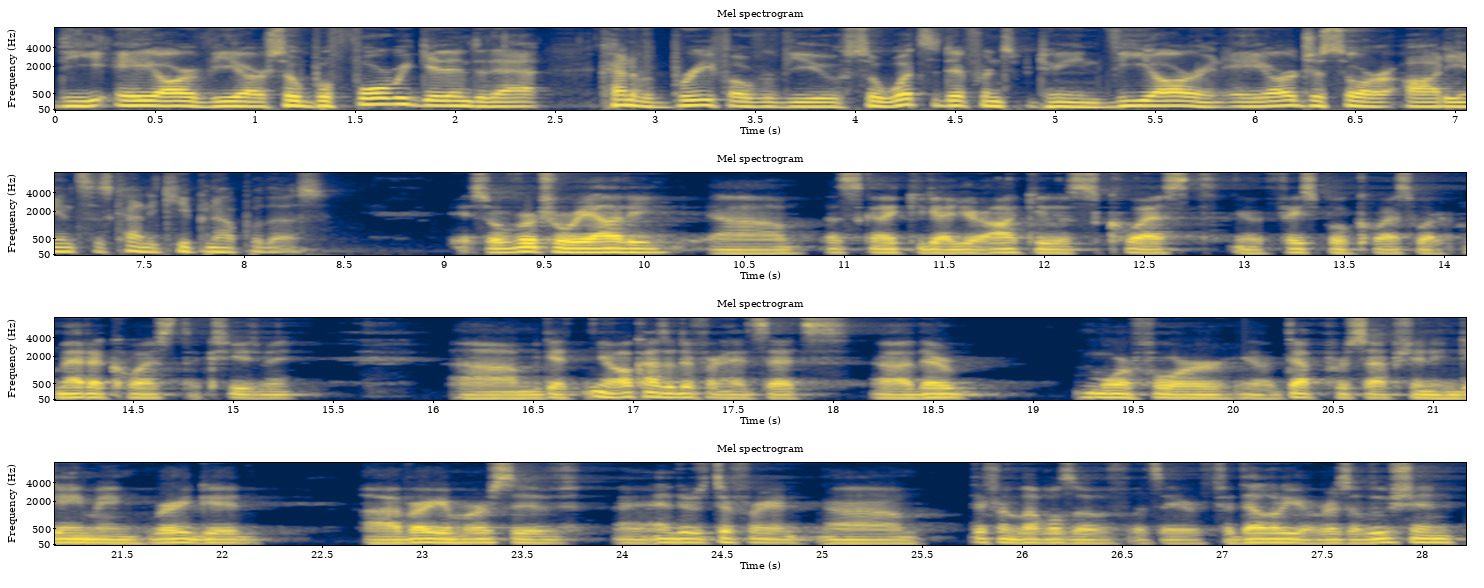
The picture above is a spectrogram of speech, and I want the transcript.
the AR, VR? So before we get into that, kind of a brief overview. So what's the difference between VR and AR, just so our audience is kind of keeping up with us? Yeah, so virtual reality, uh, that's like you got your Oculus Quest, your Facebook Quest, what Meta Quest, excuse me, Um, you get you know all kinds of different headsets. Uh, they're more for you know depth perception and gaming. Very good, uh, very immersive, and, there's different um, different levels of let's say fidelity or resolution.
